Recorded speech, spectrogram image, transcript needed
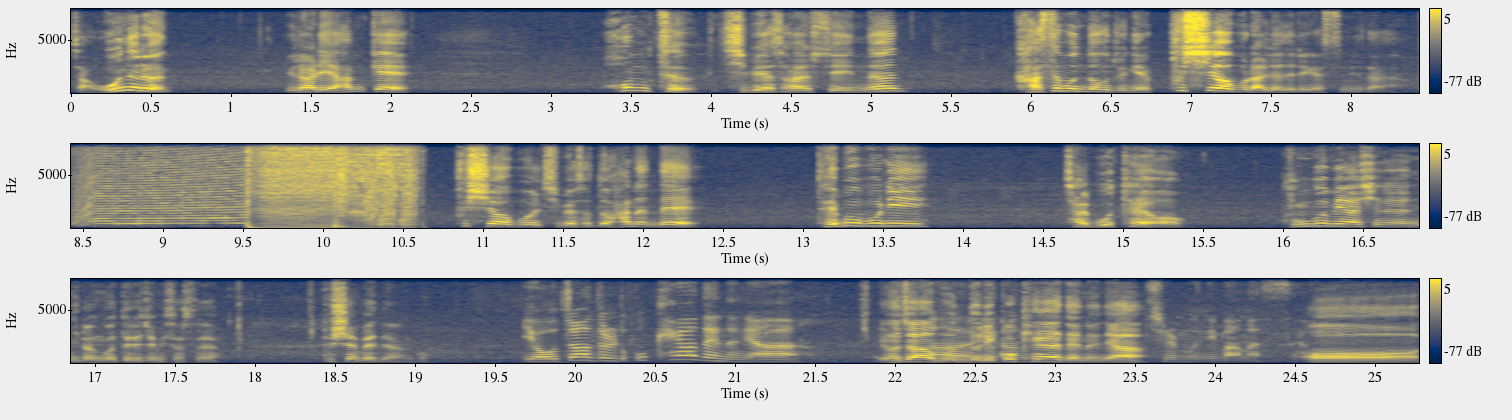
자 오늘은 유라리와 함께 홈트 집에서 할 수 있는 가슴 운동 중에 푸시업을 알려드리겠습니다. 푸시업을 집에서도 하는데 대부분이 잘 못해요. 궁금해 하시는 이런 것들이 좀 있었어요? 푸시업에 대한 거. 여자들도 꼭 해야 되느냐? 여자분들이 아, 꼭 해야 되느냐? 질문이 많았어요. 어,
